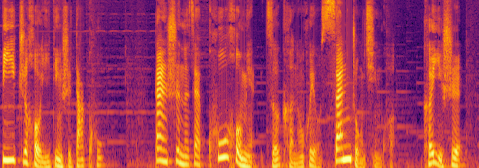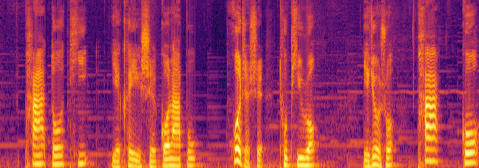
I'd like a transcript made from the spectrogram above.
逼之后一定是哒哭，但是呢，在哭后面则可能会有三种情况，可以是。啪多踢也可以是勾拉布，或者是 to p ro，也就是说，啪勾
